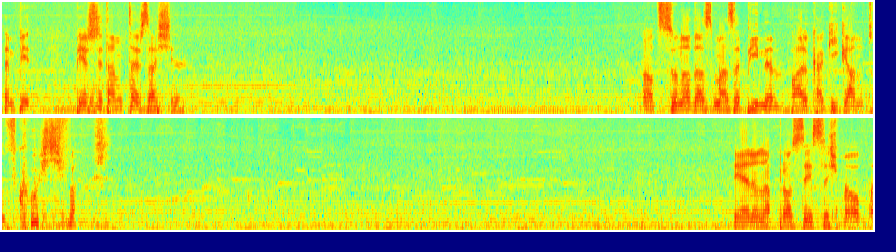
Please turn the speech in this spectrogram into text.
Ten pie pierwszy tam też zaścina. O, Tsunoda z Mazepinem. Walka gigantów, kuźwa. Nie no, na prostej jesteśmy OP.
